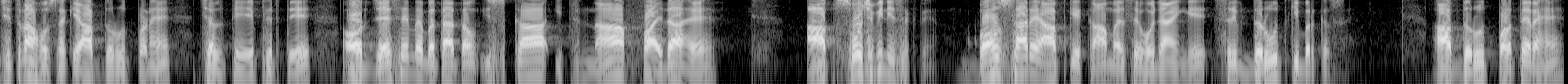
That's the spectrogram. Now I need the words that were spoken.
जितना हो सके आप दरूद पढ़ें, चलते, फिरते। और जैसे मैं बताता हूँ, इसका इतना फ़ायदा है, आप सोच भी नहीं सकते। बहुत सारे आपके काम ऐसे हो जाएँगे, सिर्फ़ दरूद की बरकत से। आप दरूद पढ़ते रहें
